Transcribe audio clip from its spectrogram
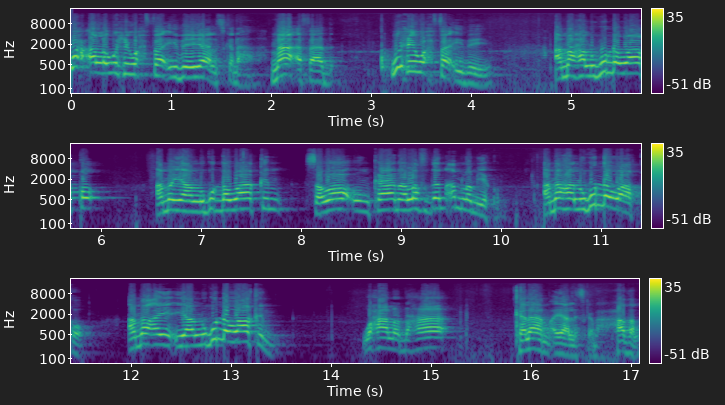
wax alla wixii wax faa'iideeya la dhahaa. Maa afaada? Wixii wax faa'iideeyo. Ama ha lagu dhawaaqo ama yaan lagu dhawaaqin sawaaءun kaana lafdan am lam yakun. Ama ha lagu dhawaaqo ama yaan lagu dhawaaqin waxaa la dhahaa kalaam ayaa la dhahaa. Hadal.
